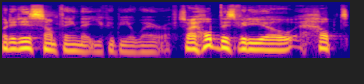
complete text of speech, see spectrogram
but it is something that you could be aware of. So I hope this video helped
